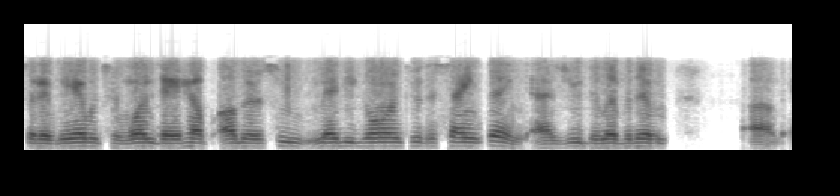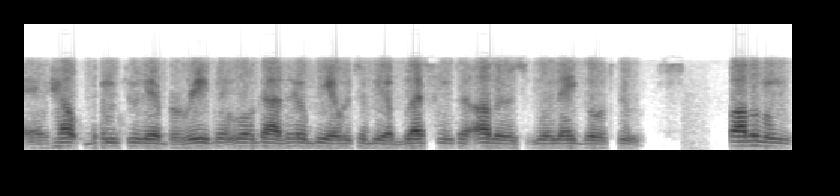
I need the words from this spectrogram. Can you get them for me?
so they'll be able to one day help others who may be going through the same thing as you deliver them uh, and help them through their bereavement. Lord God, they'll be able to be a blessing to others when they go through. Father, when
